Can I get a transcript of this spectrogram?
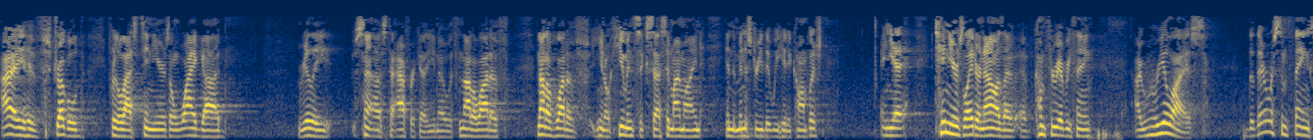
I have struggled for the last 10 years on why God really sent us to Africa, you know, with not a lot of, not a lot of, you know, human success in my mind in the ministry that we had accomplished. And yet, 10 years later now, as I've come through everything, I realized that there were some things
